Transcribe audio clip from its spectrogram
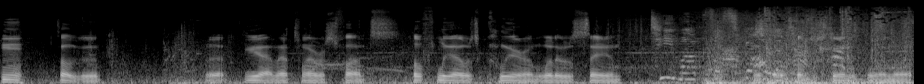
Hmm, it's all good. But yeah, that's my response. Hopefully I was clear on what I was saying. If that's understandable or not.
